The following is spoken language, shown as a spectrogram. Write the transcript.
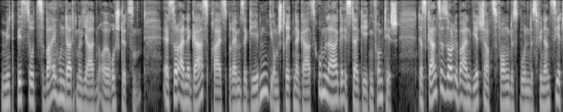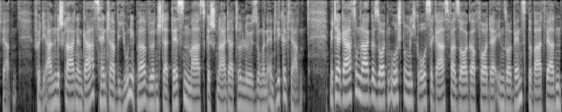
mit bis zu 200 Milliarden Euro stützen. Es soll eine Gaspreisbremse geben. Die umstrittene Gasumlage ist dagegen vom Tisch. Das Ganze soll über einen Wirtschaftsfonds des Bundes finanziert werden. Für die angeschlagenen Gashändler wie Juniper würden stattdessen maßgeschneiderte Lösungen entwickelt werden. Mit der Gasumlage sollten ursprünglich große Gasversorger vor der Insolvenz bewahrt werden.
